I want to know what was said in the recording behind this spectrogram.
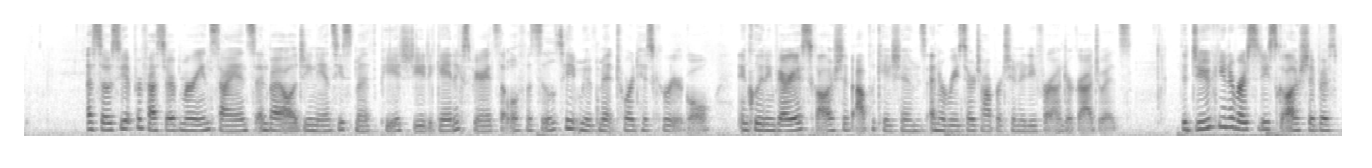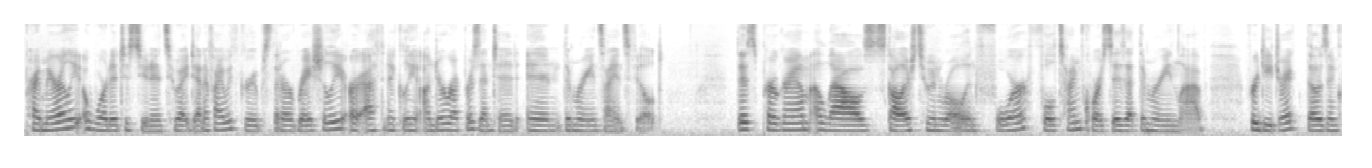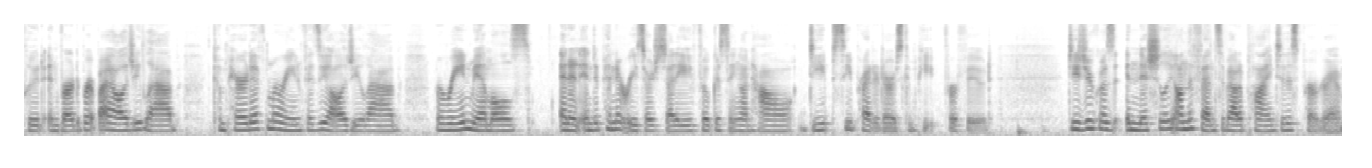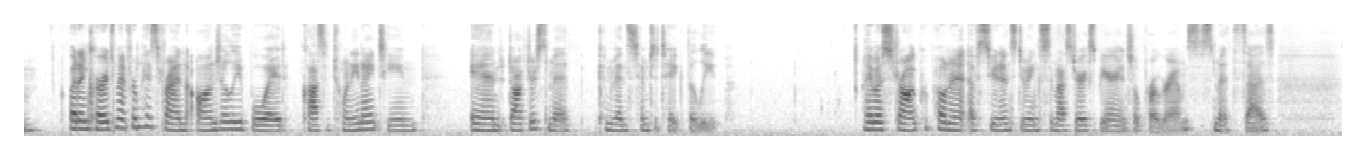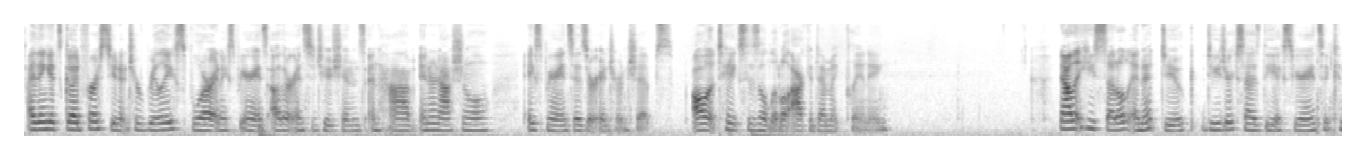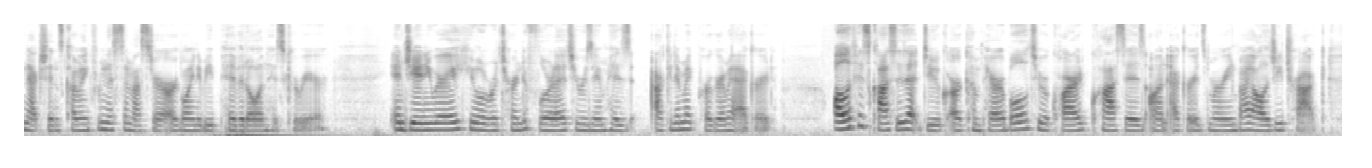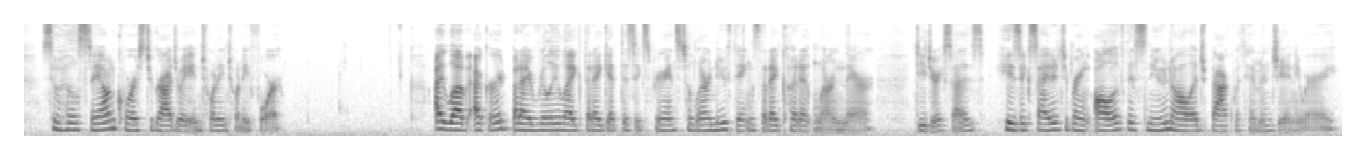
Associate Professor of Marine Science and Biology Nancy Smith, PhD, to gain experience that will facilitate movement toward his career goal, including various scholarship applications and a research opportunity for undergraduates. The Duke University Scholarship is primarily awarded to students who identify with groups that are racially or ethnically underrepresented in the marine science field. This program allows scholars to enroll in four full time courses at the Marine Lab. For Deidric, those include Invertebrate Biology Lab, Comparative Marine Physiology Lab, Marine Mammals, and an independent research study focusing on how deep sea predators compete for food. Deidric was initially on the fence about applying to this program, but encouragement from his friend Anjali Boyd, class of 2019, and Dr. Smith convinced him to take the leap. I'm a strong proponent of students doing semester experiential programs, Smith says. I think it's good for a student to really explore and experience other institutions and have international experiences or internships. All it takes is a little academic planning. Now that he's settled in at Duke, Deidric says the experience and connections coming from this semester are going to be pivotal in his career. In January, he will return to Florida to resume his academic program at Eckerd. All of his classes at Duke are comparable to required classes on Eckerd's marine biology track, so he'll stay on course to graduate in 2024. I love Eckerd, but I really like that I get this experience to learn new things that I couldn't learn there, Deidric says. He is excited to bring all of this new knowledge back with him in January.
